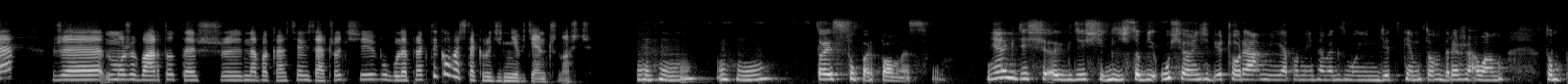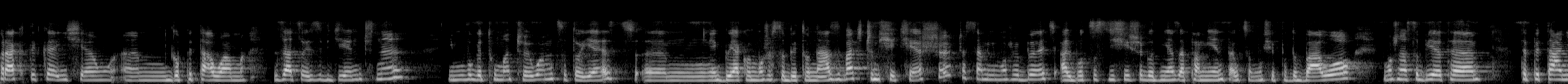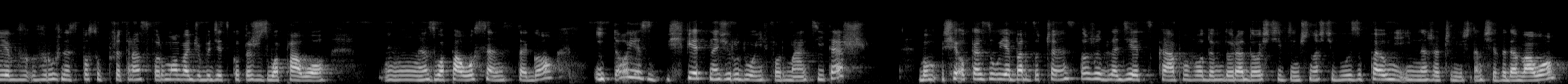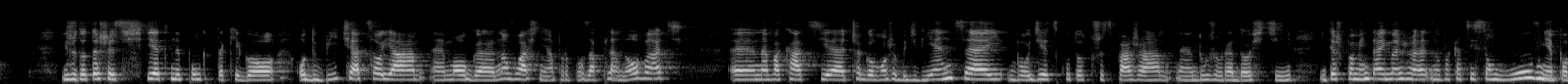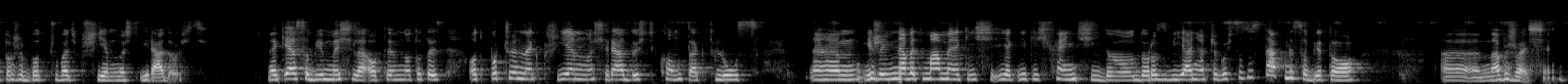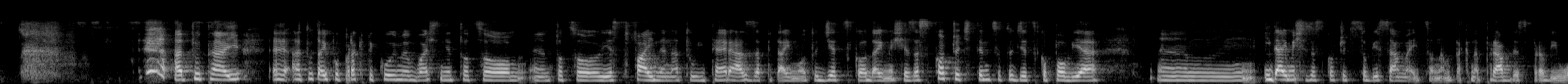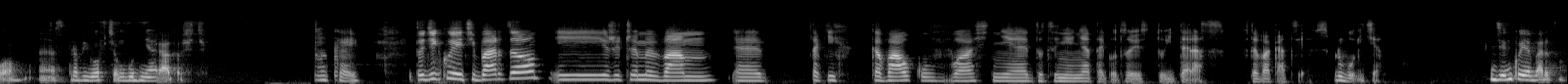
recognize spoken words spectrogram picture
że może warto też y, na wakacjach zacząć w ogóle praktykować tak rodzinnie wdzięczność. Mhm, mhm. To jest super pomysł. Nie? Gdzieś, gdzieś, gdzieś sobie usiąść wieczorami. Ja pamiętam, jak z moim dzieckiem to wdrażałam tą praktykę i się um, go pytałam, za co jest wdzięczny i mu w ogóle tłumaczyłam, co to jest, jakby jak on może sobie to nazwać, czym się cieszy, czasami może być, albo co z dzisiejszego dnia zapamiętał, co mu się podobało. Można sobie te, te pytanie w, w różny sposób przetransformować, żeby dziecko też złapało, mm, złapało sens tego. I to jest świetne źródło informacji też, bo się okazuje bardzo często, że dla dziecka powodem do radości, wdzięczności były zupełnie inne rzeczy niż nam się wydawało i że to też jest świetny punkt takiego odbicia, co ja e, mogę, no właśnie a propos zaplanować e, na wakacje, czego może być więcej, bo dziecku to przysparza e, dużo radości. I też pamiętajmy, że no, wakacje są głównie po to, żeby odczuwać przyjemność i radość. No, jak ja sobie myślę o tym, no to to jest odpoczynek, przyjemność, radość, kontakt, luz. Jeżeli nawet mamy jakieś, jakieś chęci do, do rozwijania czegoś, to zostawmy sobie to na wrzesień. A tutaj, e, a tutaj popraktykujmy właśnie to co, e, to, co jest fajne na tu i teraz. Zapytajmy o to dziecko, dajmy się zaskoczyć tym, co to dziecko powie i dajmy się zaskoczyć sobie samej, co nam tak naprawdę sprawiło, sprawiło w ciągu dnia radość. Okej, okay. to dziękuję Ci bardzo i życzymy Wam e, takich kawałków właśnie docenienia tego, co jest tu i teraz w te wakacje. Spróbujcie. Dziękuję bardzo.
